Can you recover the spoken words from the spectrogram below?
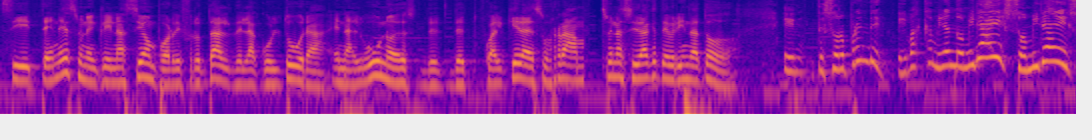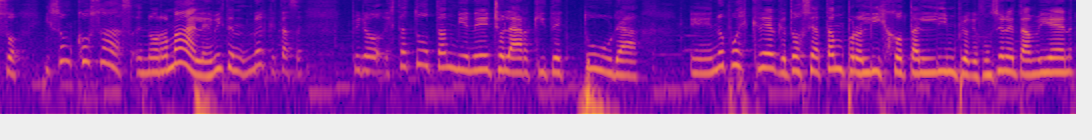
Si tenés una inclinación por disfrutar de la cultura en alguno de, de- de cualquiera de sus ramas, es una ciudad que te brinda todo. Eh, te sorprende, eh, vas caminando, mira eso, mira eso. Y son cosas eh, normales, ¿viste? No es que estás. Pero está todo tan bien hecho, la arquitectura. no puedes creer que todo sea tan prolijo, tan limpio, que funcione tan bien.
